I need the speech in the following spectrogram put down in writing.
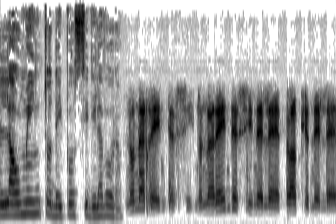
l'aumento dei posti di lavoro? Non arrendersi, non arrendersi nelle, proprio nelle,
